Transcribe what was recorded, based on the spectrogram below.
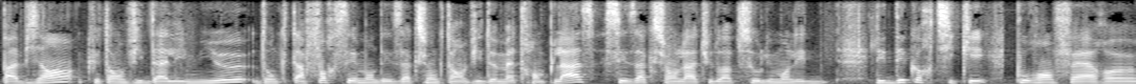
pas bien, que tu as envie d'aller mieux, donc tu as forcément des actions que tu as envie de mettre en place. Ces actions-là, tu dois absolument les, décortiquer pour en faire euh,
